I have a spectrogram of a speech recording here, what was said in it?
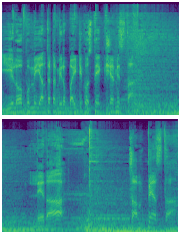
ఈలోపు మీ అంతటా మీరు బయటికి వస్తే క్షమిస్తా. లేదా చంపేస్తా.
